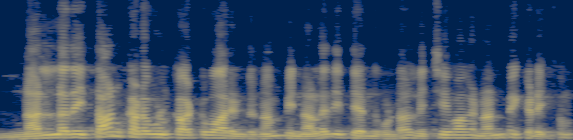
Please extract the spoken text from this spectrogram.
நல்லதைத்தான் கடவுள் காட்டுவார் என்று நம்பி நல்லதை தேர்ந்து கொண்டால் நிச்சயமாக நன்மை கிடைக்கும்.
